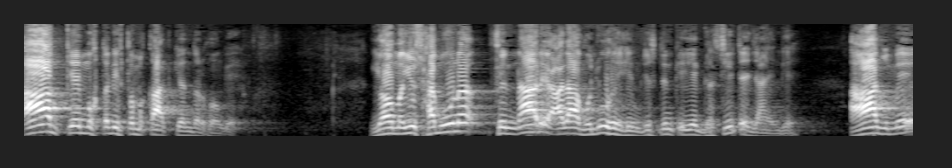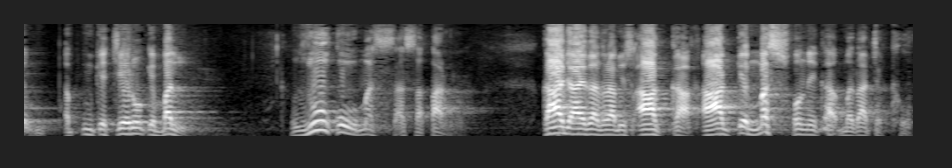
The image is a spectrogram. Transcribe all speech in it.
आग के मुख्तलिफ़ तबक़ात के अंदर होंगे। यौम युसहबूना फिर नारे आला वजूह हिम जिस दिन के ये घसीटे जाएँगे, आग में उनके चेहरों के बल। जूकू मस सकर। कहा जाएगा जरा इस आग का, आग के मस होने का मज़ा चखो।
